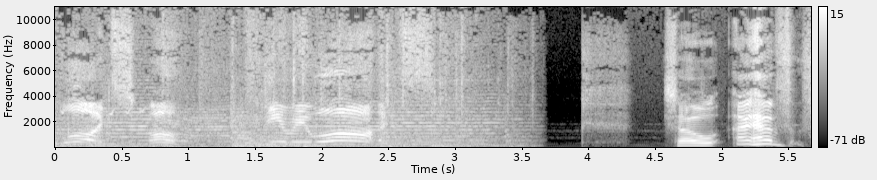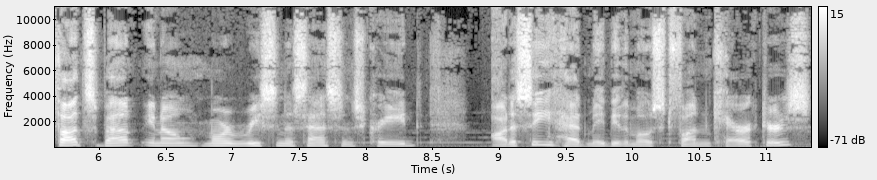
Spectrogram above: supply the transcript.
rewards, oh, the rewards. So I have thoughts about, you know, more recent Assassin's Creed. Odyssey had maybe the most fun characters.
